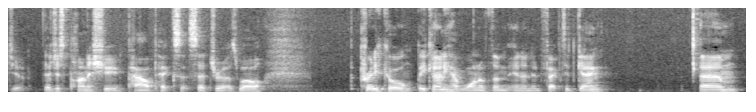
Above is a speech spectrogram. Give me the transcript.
they just punish you, power picks, etc. as well pretty cool, but you can only have one of them in an infected gang. Um,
